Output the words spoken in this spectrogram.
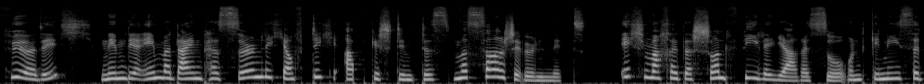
für dich, nimm dir immer dein persönlich auf dich abgestimmtes Massageöl mit. Ich mache das schon viele Jahre so und genieße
